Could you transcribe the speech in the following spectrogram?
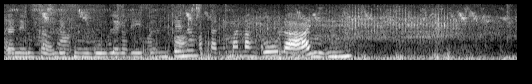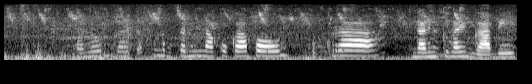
Tanim ka ulit ng gulay dito. Ante no? Taniman ng gulay. Mm-mm. Ano, kahit ako nagtanim na ako kapon. Okra. Nalim ko na yung gabi.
